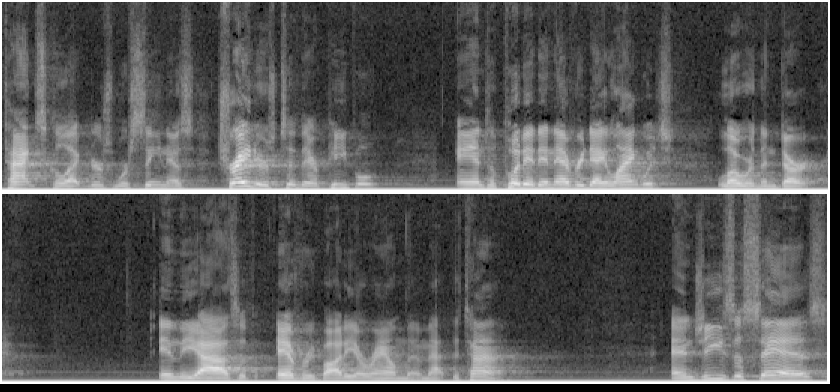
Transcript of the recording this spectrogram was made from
tax collectors were seen as traitors to their people, and to put it in everyday language, lower than dirt in the eyes of everybody around them at the time. And Jesus says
